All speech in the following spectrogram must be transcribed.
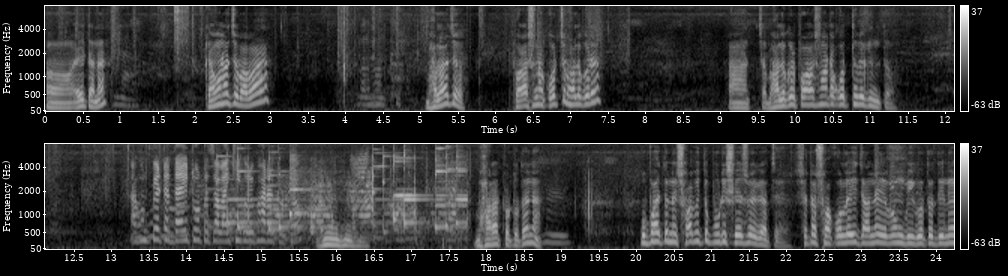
ও এইটা না? কেমন আছো বাবা? ভালো আছো? পড়াশোনা করছ ভালো করে? আচ্ছা ভালো করে পড়াশোনাটা করতে হবে কিন্তু। এখন পেটে দেয় টোটো কি করে ভাড়া টোটো? হুম হুম হুম। ভাড়া টোটো তাই না? উপায় তো নেই সবই তো পুরি শেষ হয়ে গেছে। সেটা সকলেই জানে এবং বিগত দিনে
